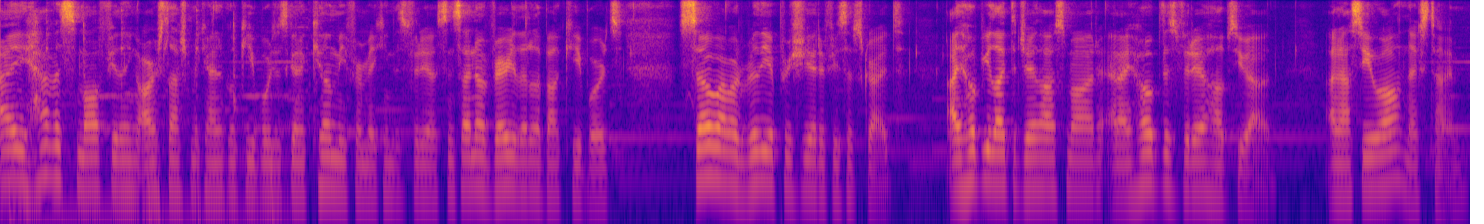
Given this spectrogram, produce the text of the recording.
I have a small feeling r slash mechanical keyboards is gonna kill me for making this video since I know very little about keyboards, so I would really appreciate if you subscribed. I hope you liked the jailhouse mod, and I hope this video helps you out, and I'll see you all next time.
